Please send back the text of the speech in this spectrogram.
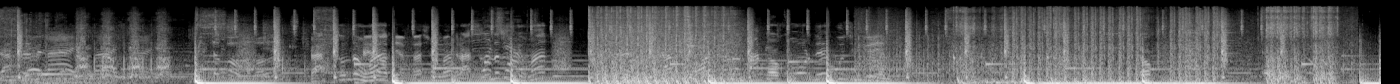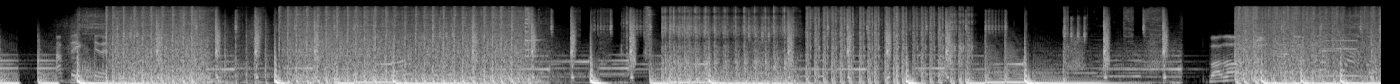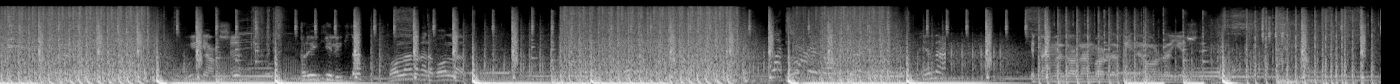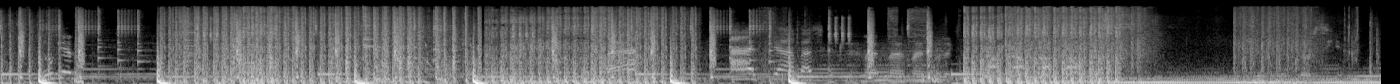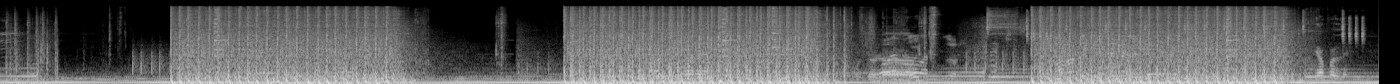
Nice, nice, nice. Uite acolo, mă. Rastul de mă. Rastul de mă. Rastul de mă. Rastul de mă. Rastul de mă. Bollarda qara, bollarda. Ketamiz odam borda, bino orada yasha. Dokem. Acha, bash. Properly.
